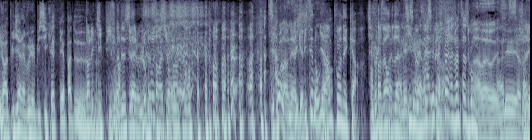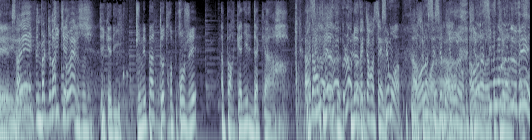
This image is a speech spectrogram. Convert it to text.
J'aurais pu dire, elle a voulu la bicyclette, mais il n'y a pas de. Dans l'équipe, il Pas de l'opposition. C'est quoi, là On est à égalité, non Il y a un point d'écart. C'est En faveur de la team. Il reste 25 secondes. Ah. Allez, Allez. allez, accélère. Allez, fais une balle de match pour Noël. hein. dit Je n'ai pas d'autre projet à part gagner le Dakar. Ah, Peter Hansel. C'est moi. Alors là, c'est moi. Alors là, si vous me l'enlevez,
